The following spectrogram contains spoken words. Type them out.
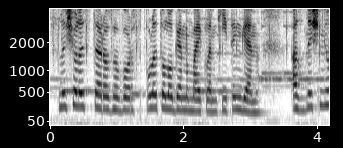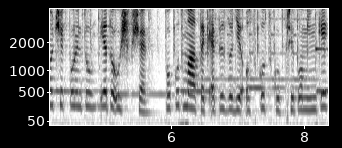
Slyšeli jste rozhovor s politologem Michaelem Keatingem. A z dnešního checkpointu je to už vše. Pokud máte k epizodě o Skotsku připomínky,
